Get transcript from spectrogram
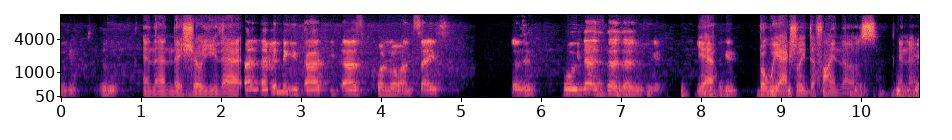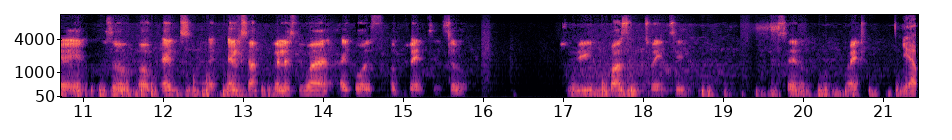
Okay. okay. And then they show you that I, I don't think it has it has color and size. Does it? Oh, it does. Does. Does. Okay. yeah, Okay. but we actually define those in it. Yeah, yeah. So uh, x x and velocity y equals of twenty. So should we pass in twenty instead of right? Yep.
